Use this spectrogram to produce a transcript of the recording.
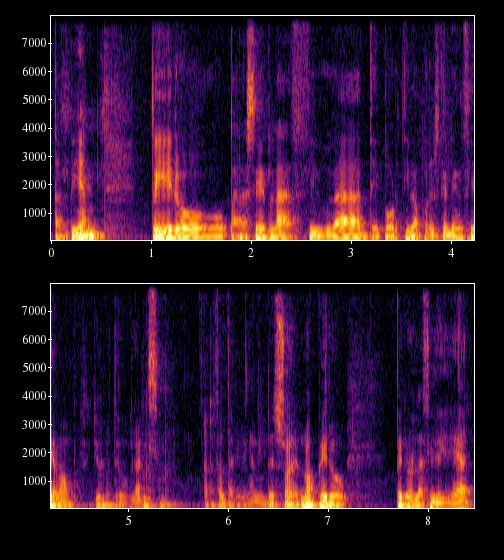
también. Pero para ser la ciudad deportiva por excelencia, vamos, yo lo tengo clarísimo. Hará falta que vengan inversores, ¿no? Pero, pero es la ciudad ideal.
